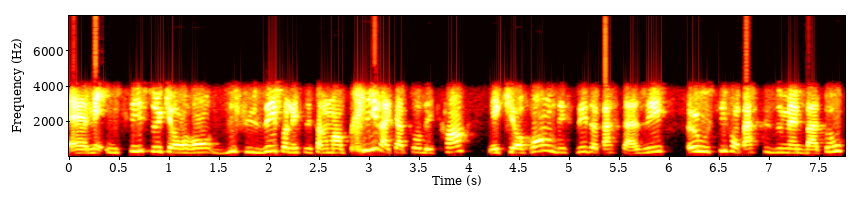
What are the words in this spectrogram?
Euh, mais aussi ceux qui auront diffusé, pas nécessairement pris la capture d'écran, mais qui auront décidé de partager, eux aussi font partie du même bateau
